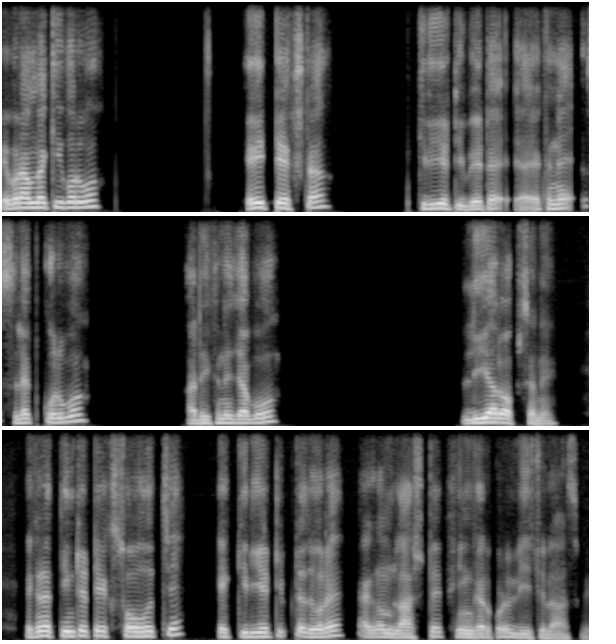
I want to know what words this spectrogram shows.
এবার আমরা কি করব? এই টেক্সটটা ক্রিয়েটিভ এটা এখানে সিলেক্ট করব আর এখানে যাব লিয়ার অপশানে এখানে তিনটে টেক্সট শো হচ্ছে, এই ক্রিয়েটিভটা ধরে একদম লাস্টে ফিঙ্গার করে নিয়ে চলে আসবে।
